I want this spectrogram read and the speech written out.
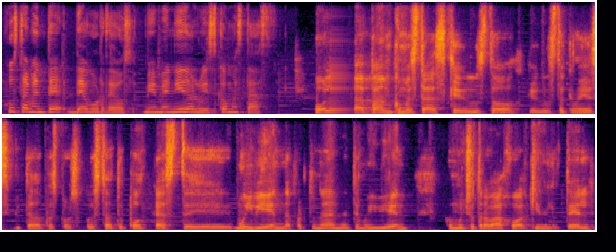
justamente de Burdeos. Bienvenido Luis, ¿cómo estás? Hola Pam, ¿cómo estás? Qué gusto, qué gusto que me hayas invitado, pues por supuesto a tu podcast. Eh, muy bien, afortunadamente muy bien, con mucho trabajo aquí en el hotel.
